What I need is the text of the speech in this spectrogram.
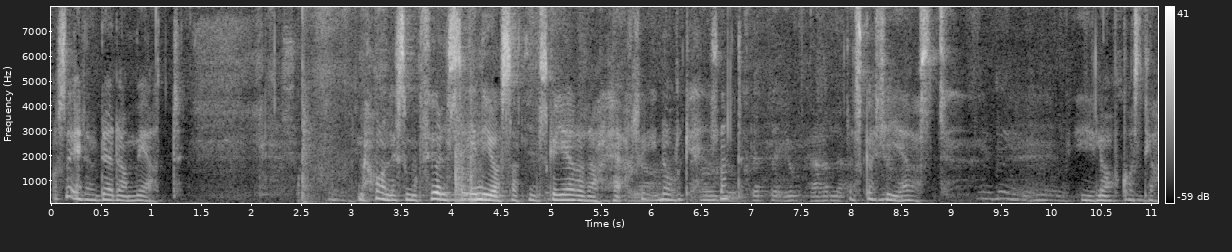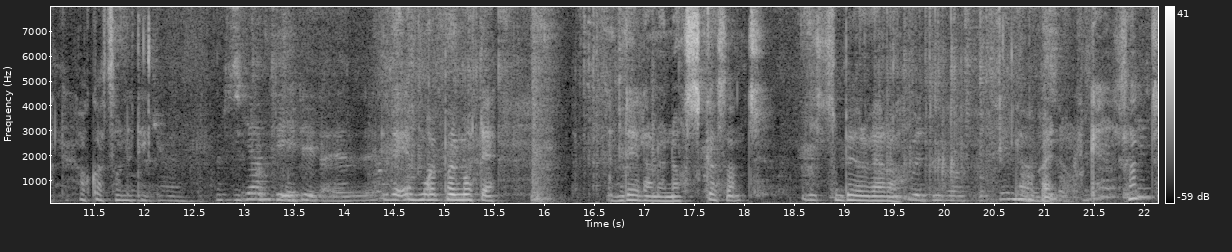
Og så er det jo det der med at vi har liksom en følelse inni oss at vi skal gjøre det her i Norge. sant? Det skal ikke gjøres i lavkostland, akkurat sånne ting. Det er på en måte en del av det norske sant? som bør være laga i Norge. sant?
